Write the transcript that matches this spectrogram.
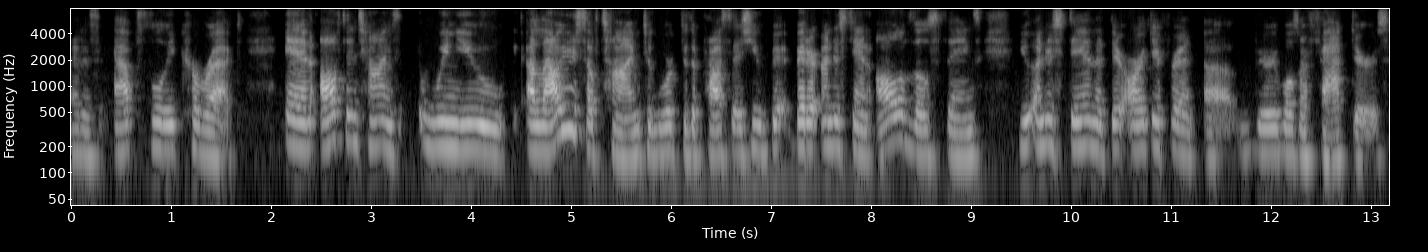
That is absolutely correct. And oftentimes, when you allow yourself time to work through the process, you be- better understand all of those things. You understand that there are different uh, variables or factors.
